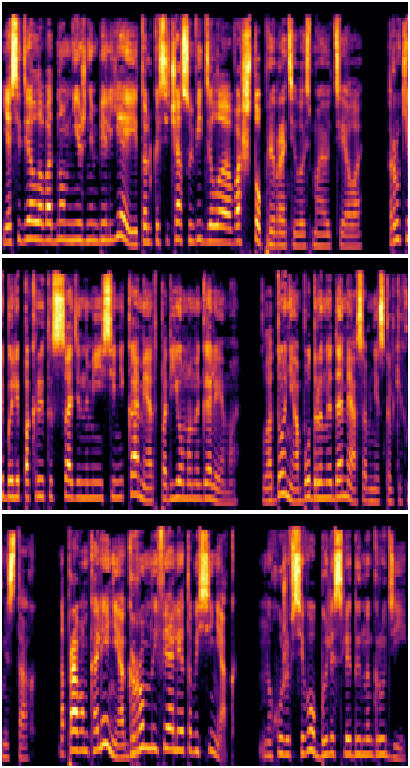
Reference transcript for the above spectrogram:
Я сидела в одном нижнем белье и только сейчас увидела, во что превратилось мое тело. Руки были покрыты ссадинами и синяками от подъема на голема. Ладони ободраны до мяса в нескольких местах. На правом колене огромный фиолетовый синяк. Но хуже всего были следы на груди.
